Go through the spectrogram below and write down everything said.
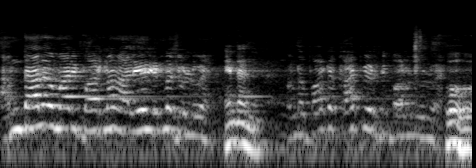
அந்த ஆளு மாதிரி பாடினா நாலு பேர் என்ன சொல்லுவேன்? என்னன்னு? அந்த பாட்டை காப்பி அடிச்சு பாடணும்னு சொல்லுவேன். ஓஹோ.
